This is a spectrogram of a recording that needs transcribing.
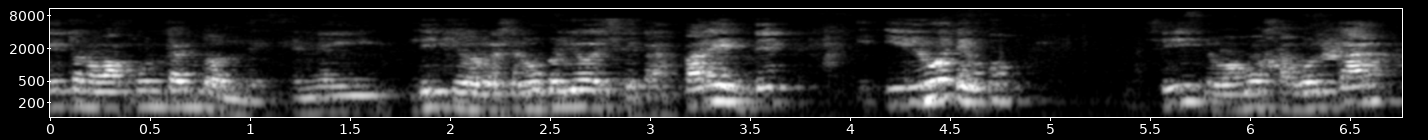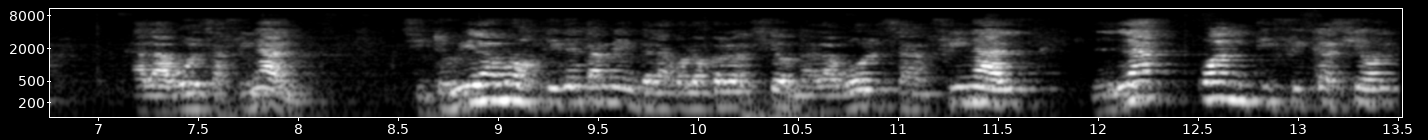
esto nos va junto en dónde? En el líquido reservorio ese transparente y luego ¿sí? lo vamos a volcar a la bolsa final. Si tuviéramos directamente la colocación a la bolsa final, la cuantificación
